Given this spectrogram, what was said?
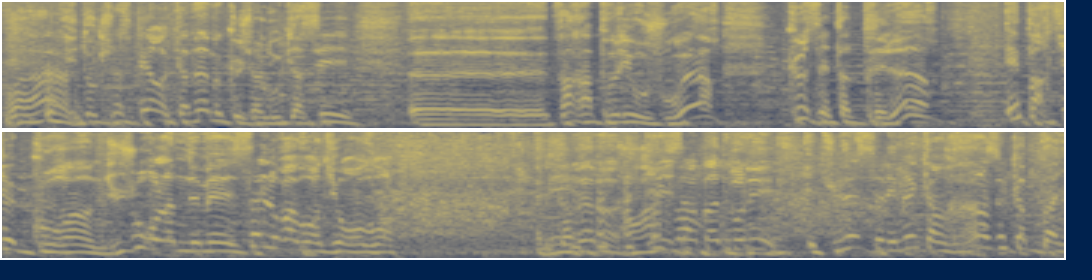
Voilà, et donc j'espère quand même que Jean-Louis Gasset euh, va rappeler aux joueurs que cet entraîneur est parti en courant du jour au lendemain sans leur avoir dit au revoir. Quand même, il les a abandonnés et tu laisses les mecs en rase campagne.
